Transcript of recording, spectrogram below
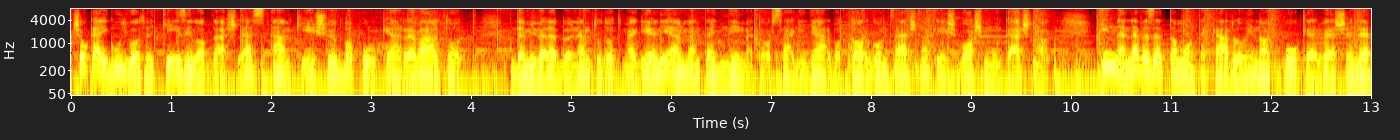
Sokáig úgy volt, hogy kézilabdás lesz, ám később a pókerre váltott. De mivel ebből nem tudott megélni, elment egy németországi gyárba targoncásnak és vasmunkásnak. Innen nevezett a Monte Carloi nagy pókerversenyre,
